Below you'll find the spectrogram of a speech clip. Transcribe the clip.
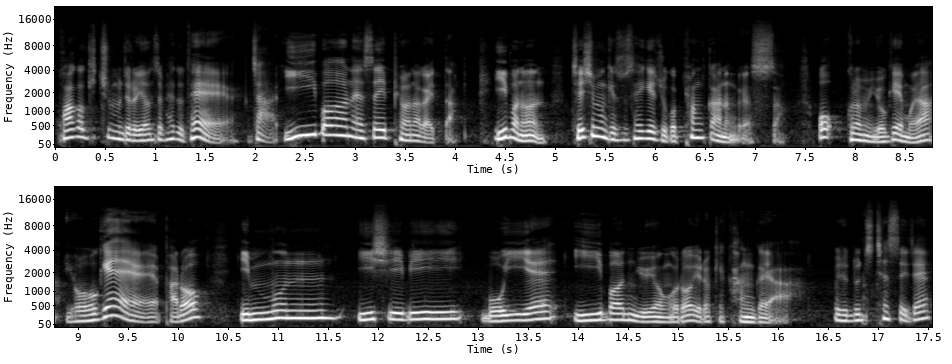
과거 기출 문제로 연습해도 돼. 자, 2번 에서의 변화가 있다. 2번은 제시문 개수 3개 주고 평가하는 거였어. 어, 그러면 요게 뭐야? 요게 바로 인문 22 모의의 2번 유형으로 이렇게 간 거야. 이제 눈치챘어 이제.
